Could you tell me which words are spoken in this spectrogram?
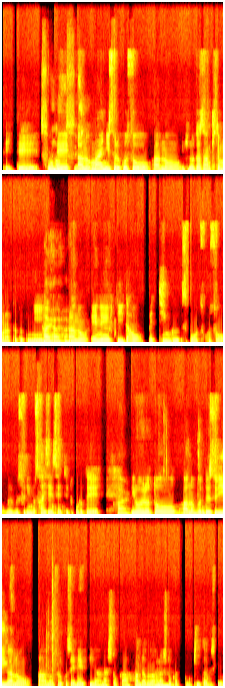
ていて、そうなんですよ。あの、前にそれこそ、あの、広田さん来てもらった時に、はいはいはい。あの、NFT、DAO、ベッティング、スポーツこそ Web3 の最前線というところで、はい。いろいろと、あの、ブンデスリーガの、あの、それこそ NFT の話とか、ファンダムの話とかって聞いたんですけど、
